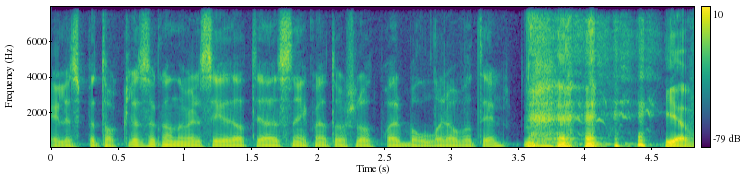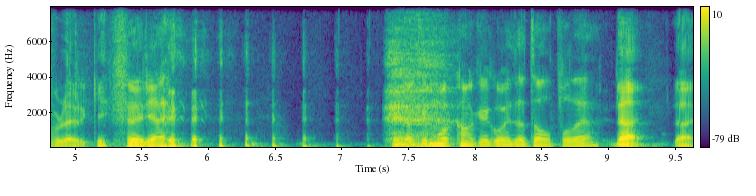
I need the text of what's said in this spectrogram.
hele spetakkelet, så kan du vel si at jeg snek meg til å slå et par boller av og til. ja, for det er det ikke. Før Jeg kan ikke, kan ikke, gå i detalj på det. Nei, nei.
